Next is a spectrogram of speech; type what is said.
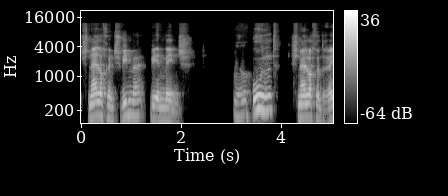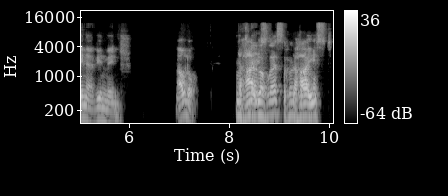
schneller können schwimmen wie ein Mensch Ja. und schneller können rennen wie ein Mensch. Auch noch. Und Das schneller heisst- fressen können. Das heisst,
